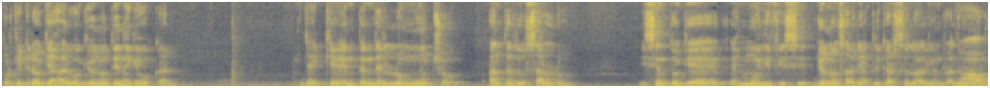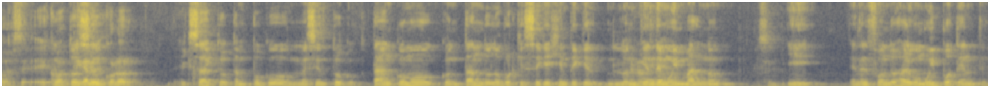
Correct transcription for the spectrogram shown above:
Porque creo que es algo que uno tiene que buscar. Y hay que entenderlo mucho antes de usarlo y siento que es muy difícil. Yo no sabría explicárselo a alguien realmente. No, pues, es como explicarle un color. Exacto, tampoco me siento tan cómodo contándolo porque sé que hay gente que lo entiende muy mal, ¿no? Y en el fondo es algo muy potente.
